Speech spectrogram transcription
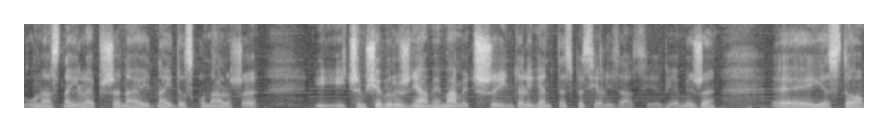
u nas najlepsze, naj, najdoskonalsze i, czym się wyróżniamy. Mamy trzy inteligentne specjalizacje. Wiemy, że e, jest to e,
